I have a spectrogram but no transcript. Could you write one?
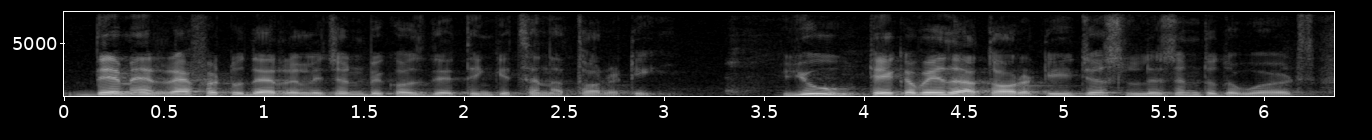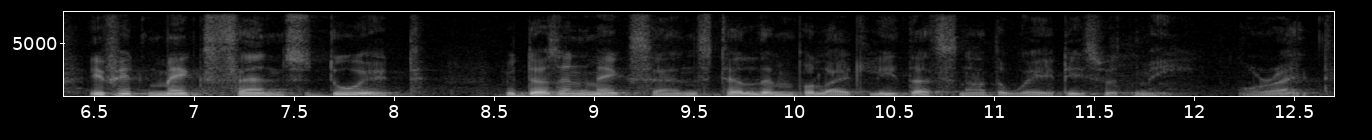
they may refer to their religion because they think it's an authority. You take away the authority, just listen to the words. If it makes sense, do it. If it doesn't make sense, tell them politely, that's not the way it is with me, all right?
